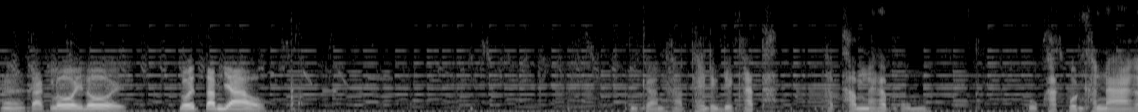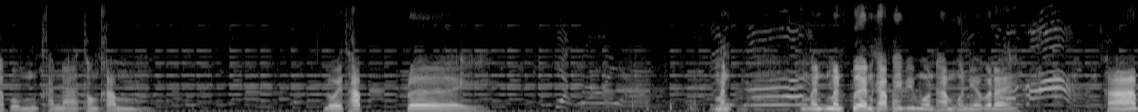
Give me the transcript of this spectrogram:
เออตักโรยโรยโรยตามยาว เป็นการหัดให้เด็กๆหัดหัดทำนะครับ ผมปลูกผักบนคะนาครับ ผมคะนาทองคำโรยทับเลยมันมันมันเปื้อนครับ ให้พี่มนต์ทำคนเดียวก็ได้ครับ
